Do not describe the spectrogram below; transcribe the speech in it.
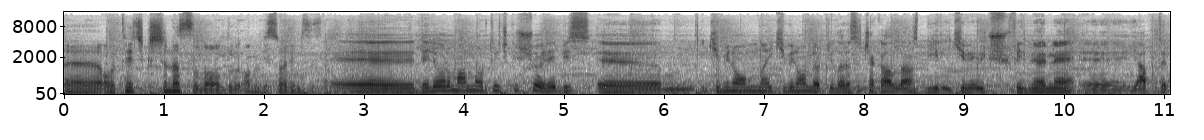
e, ortaya çıkışı nasıl oldu onu bir sorayım size. Ee, Deli Orman'ın ortaya çıkışı şöyle. Biz e, 2010 ile 2014 yıl arası Çakal Dans 1, 2 ve 3 filmlerini e, yaptık.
